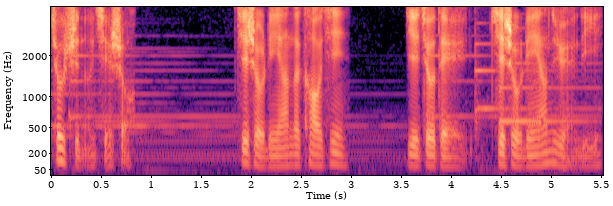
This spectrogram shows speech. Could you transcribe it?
就只能接受，接受林阳的靠近，也就得接受林阳的远离。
